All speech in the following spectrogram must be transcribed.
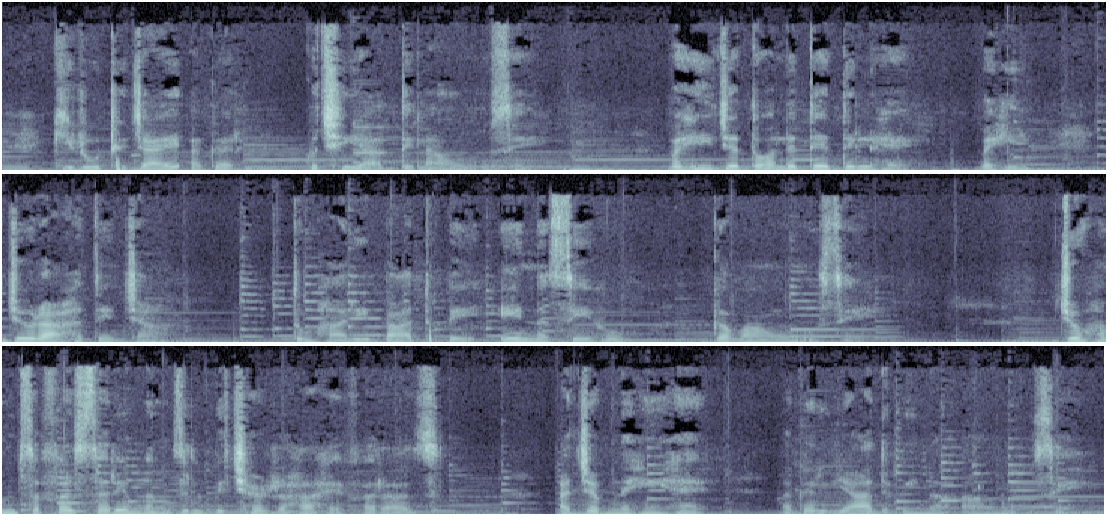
कि रूठ जाए अगर कुछ याद दिलाऊं उसे। वही जो दौलत दिल है, वही जो राहत जान तुम्हारी बात पे ए नसे हो गवाऊं उसे। जो हम सफ़र सरे मंजिल बिछड़ रहा है फराज, अजब नहीं है अगर याद भी ना आऊँ उसे।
